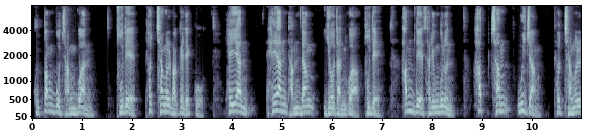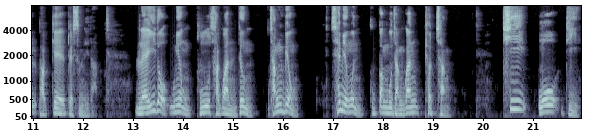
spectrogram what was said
국방부 장관 부대 표창을 받게 됐고 해안 해안 담당 여단과 부대 함대 사령부는 합참 의장 표창을 받게 됐습니다. 레이더 운영 부사관 등 장병 3명은 국방부 장관 표창, TOD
